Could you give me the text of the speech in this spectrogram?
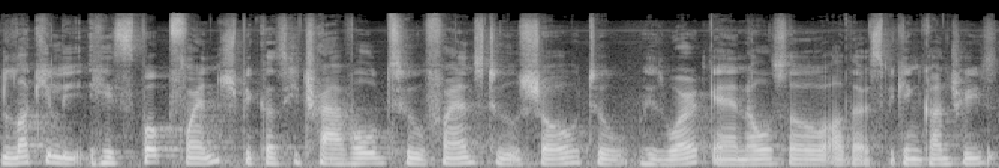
luckily he spoke French because he traveled to France to show to his work and also other speaking countries.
